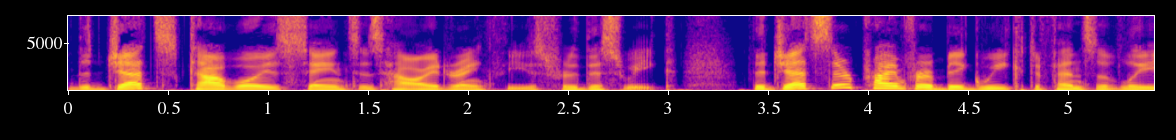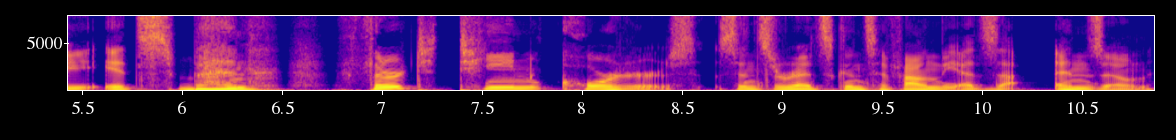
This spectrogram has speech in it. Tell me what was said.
the Jets, Cowboys, Saints is how I'd rank these for this week. The Jets, they're primed for a big week defensively. It's been 13 quarters since the Redskins have found the end zone.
